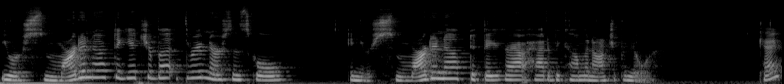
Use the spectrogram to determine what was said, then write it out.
you are smart enough to get your butt through nursing school, and you're smart enough to figure out how to become an entrepreneur. Okay?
